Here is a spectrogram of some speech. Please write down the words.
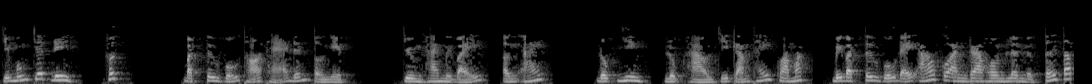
chỉ muốn chết đi, hức. Bạch Tư Vũ thỏ thẻ đến tội nghiệp. Chương 27, ân ái. Đột nhiên, Lục Hạo chỉ cảm thấy qua mắt, bị Bạch Tư Vũ đẩy áo của anh ra hôn lên ngực tới tấp.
